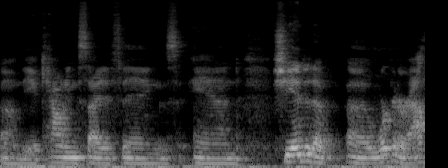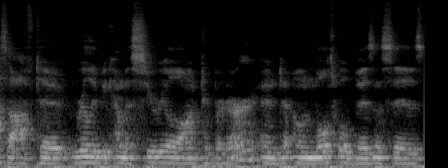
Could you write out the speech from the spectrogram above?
um, the accounting side of things. And she ended up uh, working her ass off to really become a serial entrepreneur and to own multiple businesses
